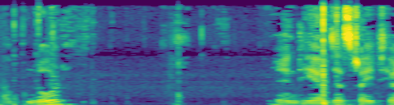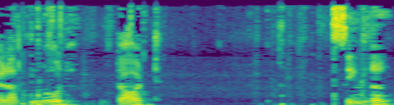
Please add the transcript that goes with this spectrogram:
upload. And here just right here upload dot single.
